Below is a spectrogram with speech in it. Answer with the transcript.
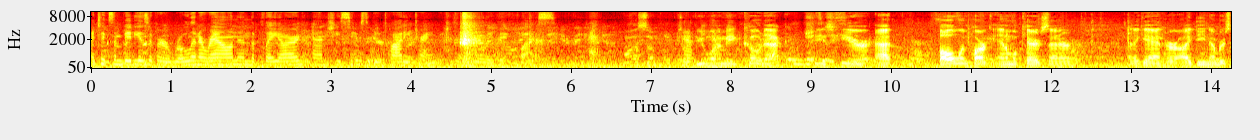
I took some videos of her rolling around in the play yard, and she seems to be potty trained, which is a really big plus. Awesome. So if you want to meet Kodak, she's here at Baldwin Park Animal Care Center. And again, her ID number is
